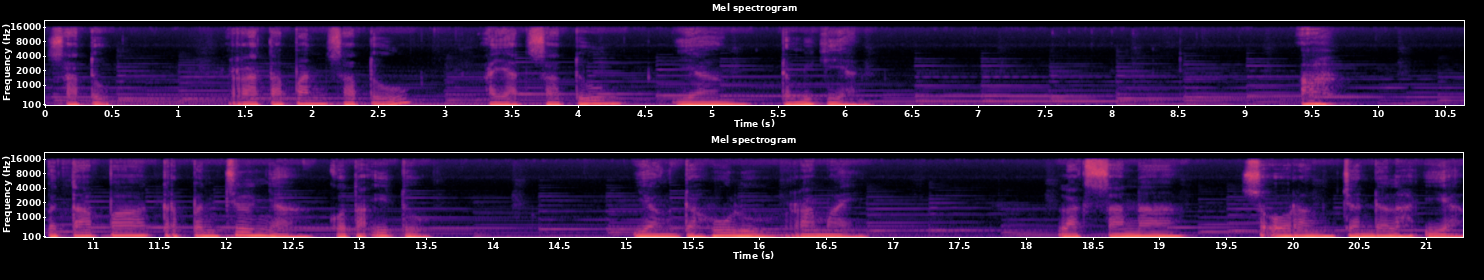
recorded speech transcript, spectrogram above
1. Ratapan 1 ayat 1 yang demikian. Ah, betapa terpencilnya kota itu yang dahulu ramai. Laksana seorang jandalah ia,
